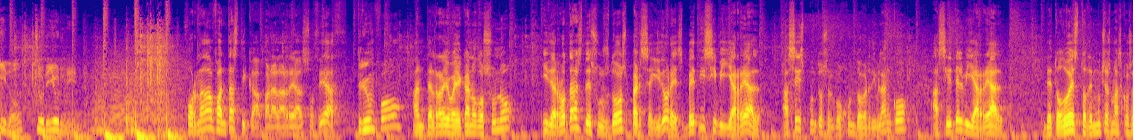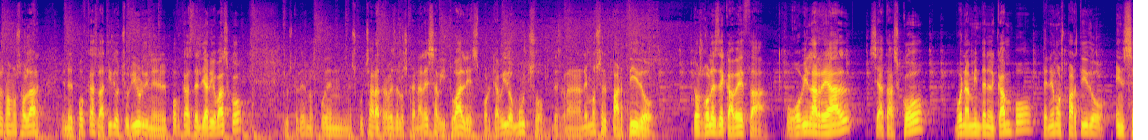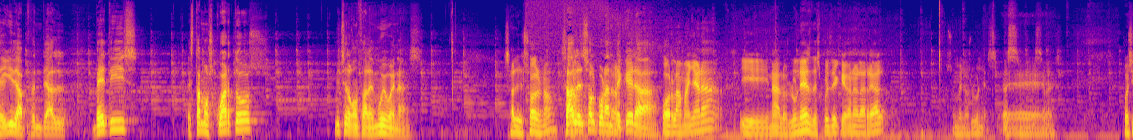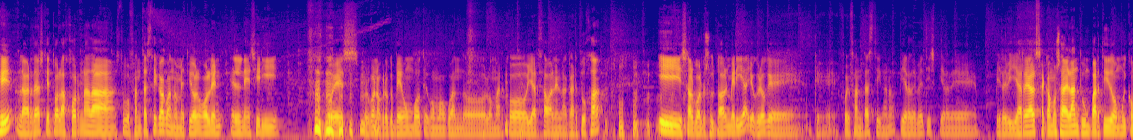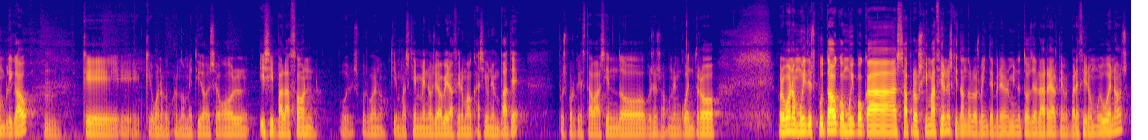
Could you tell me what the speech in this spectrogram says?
latido Churiurdin. Jornada fantástica para la Real Sociedad. Triunfo ante el Rayo Vallecano 2-1 y derrotas de sus dos perseguidores, Betis y Villarreal. A seis puntos el conjunto verde y blanco, a siete el Villarreal. De todo esto, de muchas más cosas vamos a hablar en el podcast Latido Churiurdin, en el podcast del Diario Vasco, que ustedes nos pueden escuchar a través de los canales habituales, porque ha habido mucho. Desgranaremos el partido, dos goles de cabeza, jugó bien la Real, se atascó, buen ambiente en el campo, tenemos partido enseguida frente al Betis, estamos cuartos. Michel González, muy buenas. Sale el sol, ¿no? Sale el sol por Antequera. Por la mañana y nada, los lunes, después de que gana la Real, son menos lunes. Eh, eso es. Pues sí, la verdad es que toda la jornada estuvo fantástica. Cuando metió el gol en el Nesiri, pues, pues bueno, creo que pegó un bote como cuando lo marcó Yarzábal en la Cartuja. Y salvo el resultado de Almería, yo creo que, que fue fantástica, ¿no? Pierde Betis, pierde, pierde Villarreal. Sacamos adelante un partido muy complicado Mm. que, que, bueno, cuando metió ese gol Isi Palazón, pues, pues bueno, quien más, quien menos ya hubiera firmado casi un empate, pues porque estaba siendo, pues eso, un encuentro, pues bueno, muy disputado, con muy pocas aproximaciones, quitando los 20 primeros minutos de la Real, que me parecieron muy buenos,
